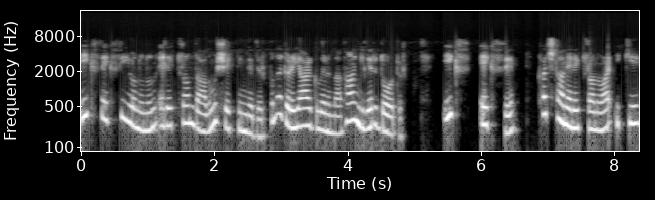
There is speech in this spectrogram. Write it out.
X eksi iyonunun elektron dağılımı şeklindedir. Buna göre yargılarından hangileri doğrudur? X eksi kaç tane elektron var? 2,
